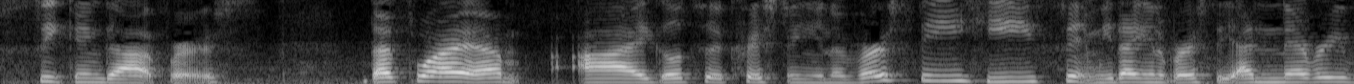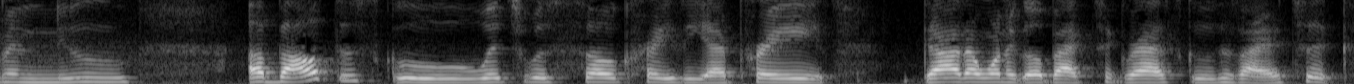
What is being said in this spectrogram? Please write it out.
seeking God first. That's why I'm I go to a Christian university. He sent me that university. I never even knew about the school, which was so crazy. I prayed, God, I want to go back to grad school because I took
